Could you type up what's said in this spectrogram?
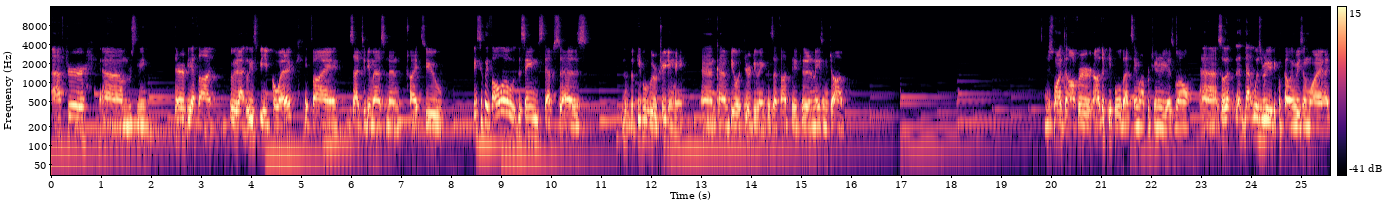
After um, receiving therapy, I thought it would at least be poetic if I decided to do medicine and try to basically follow the same steps as the people who were treating me and kind of do what they're doing because I thought they did an amazing job. I just wanted to offer other people that same opportunity as well. Uh, so that, that was really the compelling reason why I,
